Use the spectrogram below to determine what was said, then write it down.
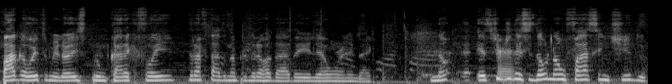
Paga 8 milhões pra um cara que foi draftado na primeira rodada e ele é um running back. Não, esse tipo de decisão não faz sentido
